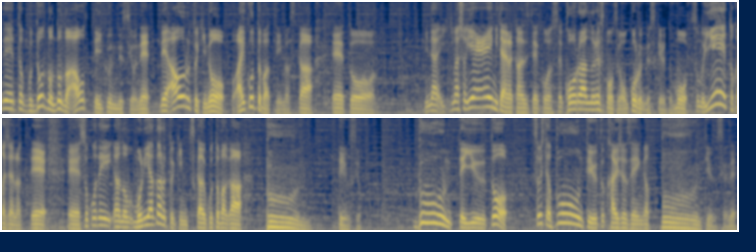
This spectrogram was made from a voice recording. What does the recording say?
で、えっと、どんどんどんどん煽っていくんですよね。で、煽る時の合言葉って言いますか、えっと、みんな行きましょう、イエーイみたいな感じで、こう、コールレスポンスが起こるんですけれども、そのイエーイとかじゃなくて、えー、そこで、あの、盛り上がる時に使う言葉が、ブーンって言うんですよ。ブーンって言うと、そういう人がブーンって言うと会場全員がブーンって言うんですよね。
